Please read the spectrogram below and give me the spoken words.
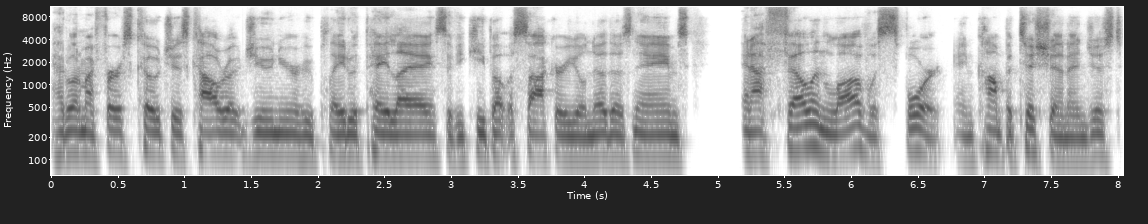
I had one of my first coaches, Kyle Rote Jr., who played with Pele. So if you keep up with soccer, you'll know those names. And I fell in love with sport and competition and just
